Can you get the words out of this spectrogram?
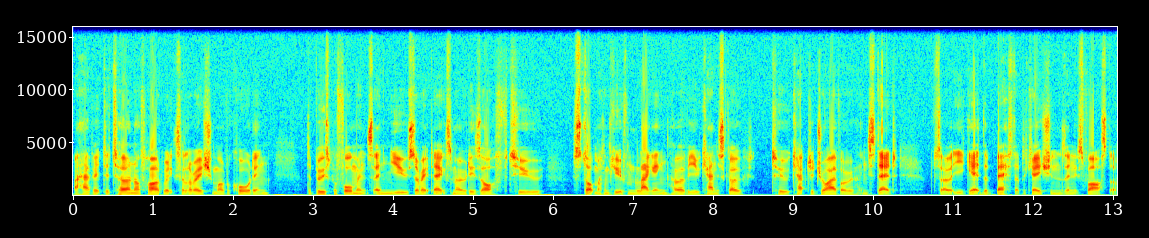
I have it to turn off hardware acceleration while recording. The boost performance and use DirectX mode is off to stop my computer from lagging. However, you can just go to capture driver instead, so that you get the best applications and it's faster.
